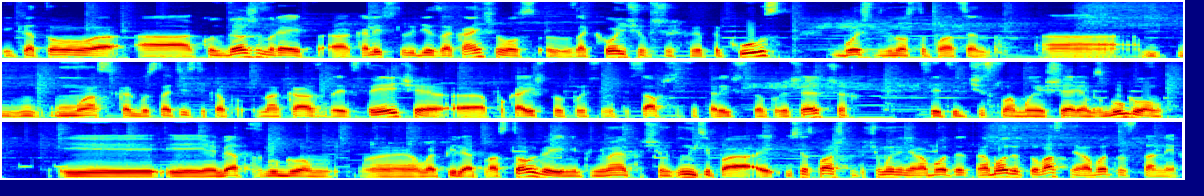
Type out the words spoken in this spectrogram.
и которого а, conversion rate, а, количество людей, закончивших этот курс, больше 90%. А, у нас как бы статистика на каждой встрече а, по количеству записавшихся, количество пришедших. Все эти числа мы шерим с Google. И, и ребята с Google э, вопили от восторга и не понимают, почему. Ну, типа, и все спрашивают, почему это не работает. Работает у вас, не работает у остальных.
